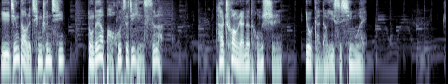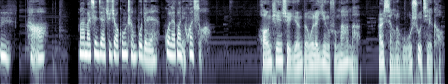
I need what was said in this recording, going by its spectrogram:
已经到了青春期，懂得要保护自己隐私了。她怆然的同时，又感到一丝欣慰。嗯，好。妈妈现在去叫工程部的人过来帮你换锁。黄天雪原本为了应付妈妈而想了无数借口，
